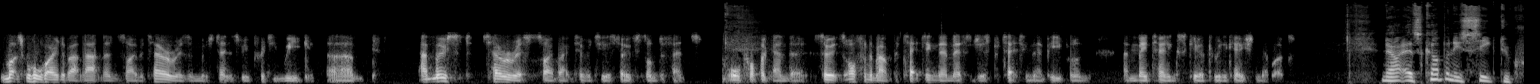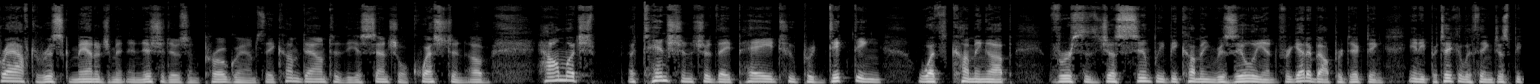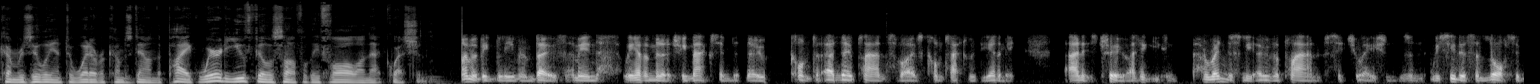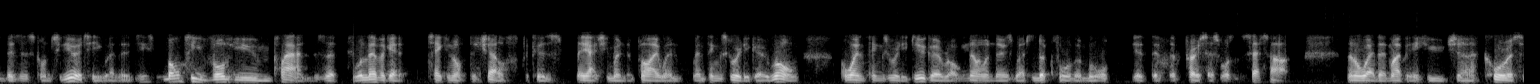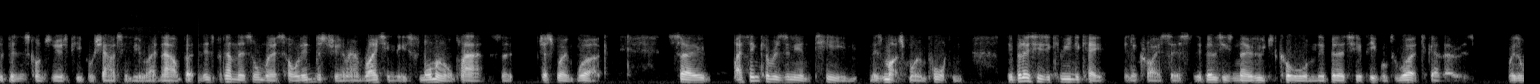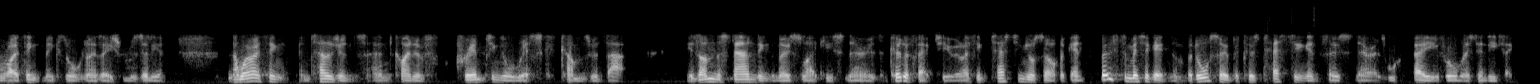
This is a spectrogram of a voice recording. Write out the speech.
much more worried about that than cyber terrorism, which tends to be pretty weak. Um, and most terrorist cyber activity is focused on defense or propaganda. So it's often about protecting their messages, protecting their people, and, and maintaining secure communication networks. Now, as companies seek to craft risk management initiatives and programs, they come down to the essential question of how much attention should they pay to predicting what's coming up versus just simply becoming resilient? Forget about predicting any particular thing, just become resilient to whatever comes down the pike. Where do you philosophically fall on that question? I'm a big believer in both. I mean, we have a military maxim that no, uh, no plan survives contact with the enemy. And it's true. I think you can horrendously overplan situations. And we see this a lot in business continuity, where there's these multi volume plans that will never get taken off the shelf because they actually won't apply when, when things really go wrong. Or when things really do go wrong, no one knows where to look for them or the, the process wasn't set up. I'm aware there might be a huge uh, chorus of business continuity people shouting at me right now, but it's become this almost whole industry around writing these phenomenal plans that just won't work. So I think a resilient team is much more important the ability to communicate in a crisis, the ability to know who to call, and the ability of people to work together is, is what I think makes an organization resilient. Now, where I think intelligence and kind of preempting your risk comes with that is understanding the most likely scenarios that could affect you. And I think testing yourself again, both to mitigate them, but also because testing against those scenarios will prepare you for almost anything.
